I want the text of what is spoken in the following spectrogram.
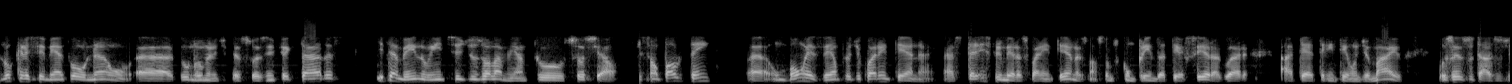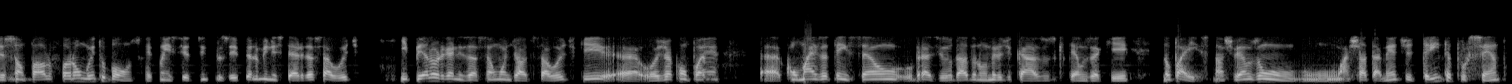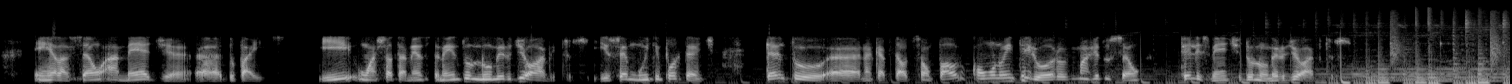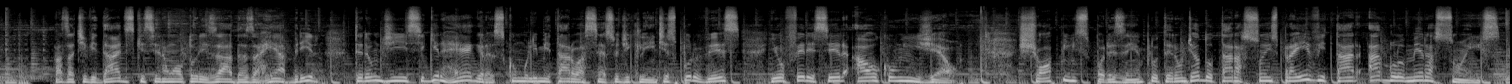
no crescimento ou não do número de pessoas infectadas e também no índice de isolamento social. São Paulo tem uh, um bom exemplo de quarentena. As três primeiras quarentenas, nós estamos cumprindo a terceira agora, até 31 de maio, os resultados de São Paulo foram muito bons, reconhecidos inclusive pelo Ministério da Saúde e pela Organização Mundial de Saúde, que uh, hoje acompanha uh, com mais atenção o Brasil, dado o número de casos que temos aqui no país. Nós tivemos um, um achatamento de 30% em relação à média uh, do país e um achatamento também do número de óbitos. Isso é muito importante. Tanto uh, na capital de São Paulo como no interior houve uma redução, felizmente, do número de óbitos. As atividades que serão autorizadas a reabrir terão de seguir regras como limitar o acesso de clientes por vez e oferecer álcool em gel. Shoppings, por exemplo, terão de adotar ações para evitar aglomerações.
